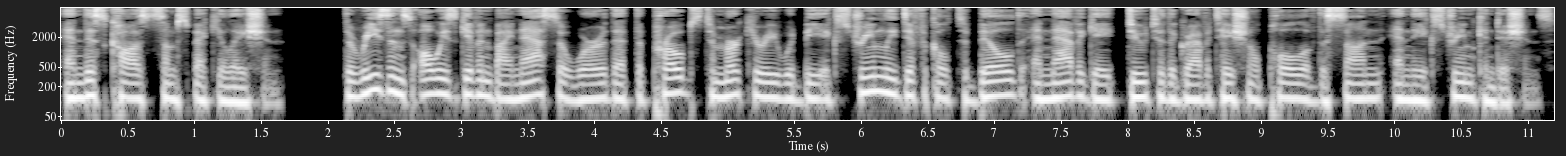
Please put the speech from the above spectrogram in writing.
and this caused some speculation. The reasons always given by NASA were that the probes to Mercury would be extremely difficult to build and navigate due to the gravitational pull of the Sun and the extreme conditions.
